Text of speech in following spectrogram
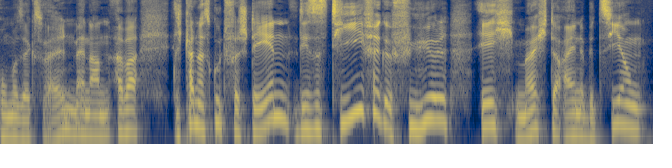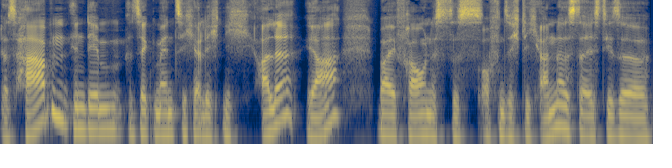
homosexuellen Männern. Aber ich kann das gut verstehen. Dieses tiefe Gefühl, ich möchte eine Beziehung, das haben in dem Segment sicherlich nicht alle. Ja, bei Frauen ist das offensichtlich anders. Da ist diese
